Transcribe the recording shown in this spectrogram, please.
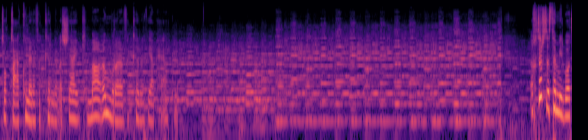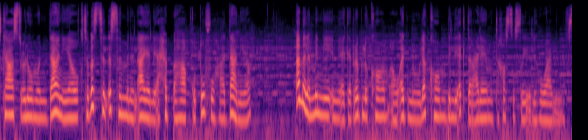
أتوقع كلنا فكرنا بأشياء يمكن ما عمرنا فكرنا فيها بحياتنا. اخترت أسمي البودكاست علوم دانية واقتبست الاسم من الآية اللي أحبها قطوفها دانية. أملا مني أني أقرب لكم أو أدنو لكم باللي أقدر عليه من تخصصي اللي هو علم النفس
